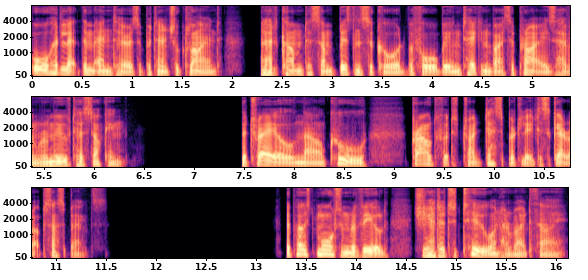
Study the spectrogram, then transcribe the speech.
or had let them enter as a potential client, and had come to some business accord before being taken by surprise having removed her stocking. The trail now cool, Proudfoot tried desperately to scare up suspects. The post mortem revealed she had a tattoo on her right thigh.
